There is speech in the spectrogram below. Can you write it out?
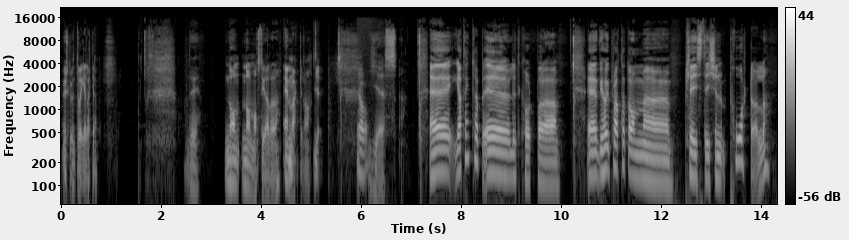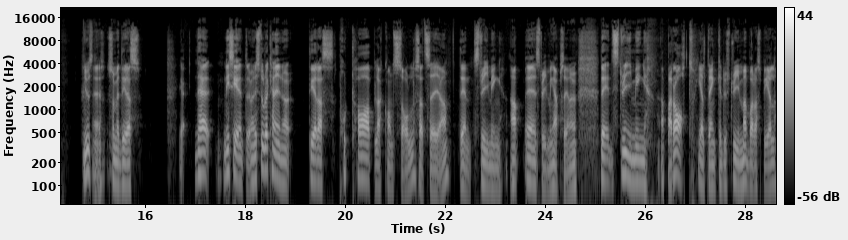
Nu ska vi inte vara elaka. Det, någon, någon måste göra det. En Mm. vacker dag. Ja. Yes. Eh, jag tänkte ta upp eh, lite kort bara. Eh, vi har ju pratat om eh, Playstation Portal. Just det. Eh, som är deras... Ja, det här, ni ser inte det, men det är stora kaniner. Deras portabla konsol, så att säga. Det är en streaming-app, eh, streaming-app säger jag nu. Det är en streaming-apparat, helt enkelt. Du streamar bara spel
